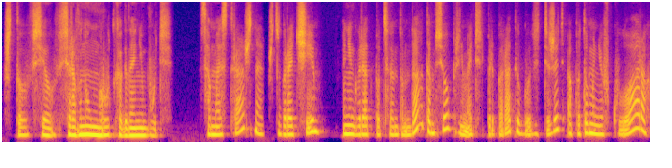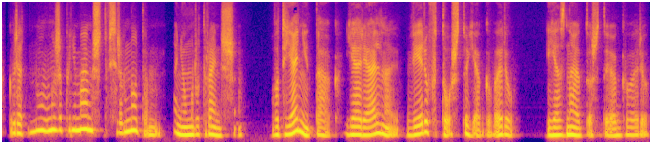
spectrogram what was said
что все все равно умрут когда-нибудь. Самое страшное, что врачи, они говорят пациентам, да, там все, принимайте препараты, будете жить, а потом они в кулуарах говорят, ну, мы же понимаем, что все равно там они умрут раньше. Вот я не так. Я реально верю в то, что я говорю. И я знаю то, что я говорю.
